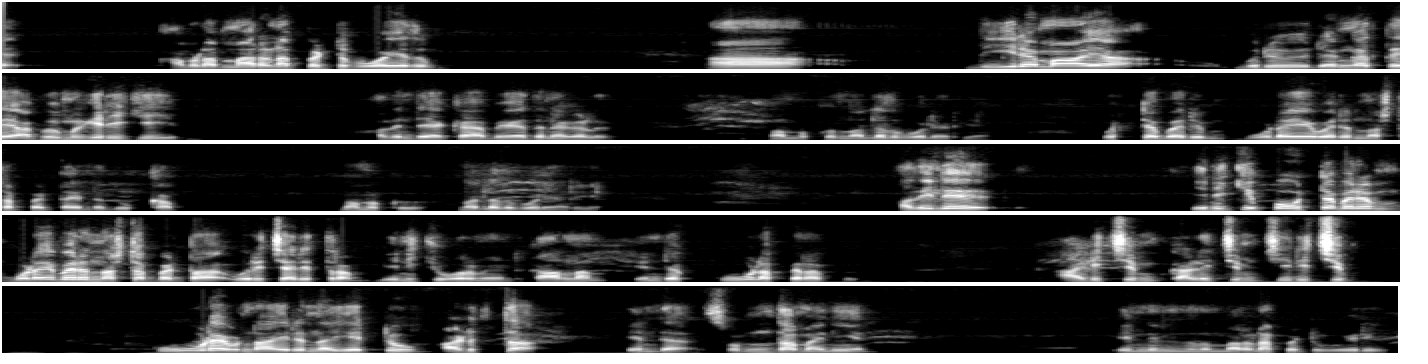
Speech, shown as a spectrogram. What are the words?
അവിടെ മരണപ്പെട്ടു പോയതും ആ ധീരമായ ഒരു രംഗത്തെ അഭിമുഖീകരിക്കുകയും അതിന്റെയൊക്കെ വേദനകൾ നമുക്ക് നല്ലതുപോലെ അറിയാം. ഒറ്റവരും ഉടയവരും നഷ്ടപ്പെട്ടതിന്റെ ദുഃഖം നമുക്ക് നല്ലതുപോലെ അറിയാം. അതിൽ എനിക്കിപ്പോൾ ഒറ്റവരും ഉടയവരും നഷ്ടപ്പെട്ട ഒരു ചരിത്രം എനിക്ക് ഓർമ്മയുണ്ട്. കാരണം എന്റെ കൂടപ്പിറപ്പ് അടിച്ചും കളിച്ചും ചിരിച്ചും കൂടെ ഉണ്ടായിരുന്ന ഏറ്റവും അടുത്ത എന്റെ സ്വന്തം അനിയൻ എന്നിൽ നിന്നും മരണപ്പെട്ടു. ഒരു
